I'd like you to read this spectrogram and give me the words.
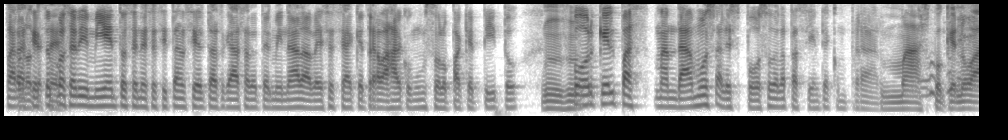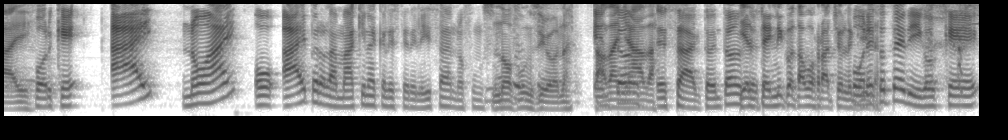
para ciertos sea. procedimientos se necesitan ciertas gasas determinadas, a veces se hay que trabajar con un solo paquetito, porque el mandamos al esposo de la paciente a comprar. Más porque no hay. Porque hay, no hay, o hay, pero la máquina que le esteriliza no funciona. No funciona. Está Entonces, dañada. Exacto. Y Entonces, el técnico está borracho en la por esquina. eso te digo que,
